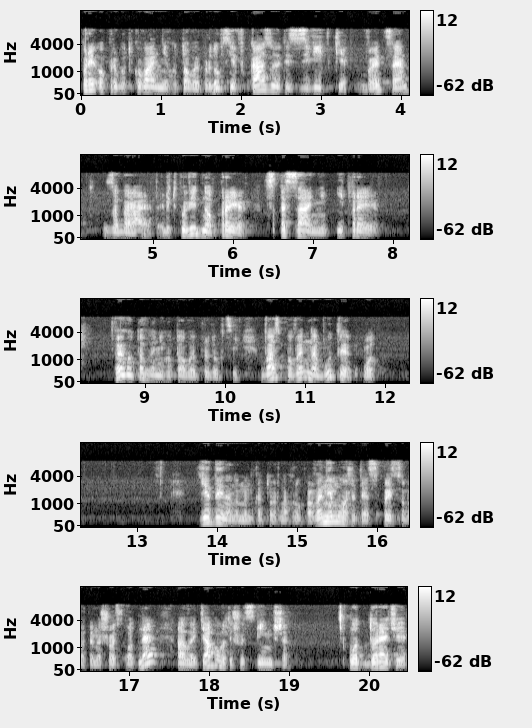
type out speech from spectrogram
при оприбуткуванні готової продукції вказуєте, звідки ви це забираєте. Відповідно, при списанні і при виготовленні готової продукції у вас повинна бути от єдина номенклатурна група. Ви не можете списувати на щось одне, а витягувати щось інше. От, до речі,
